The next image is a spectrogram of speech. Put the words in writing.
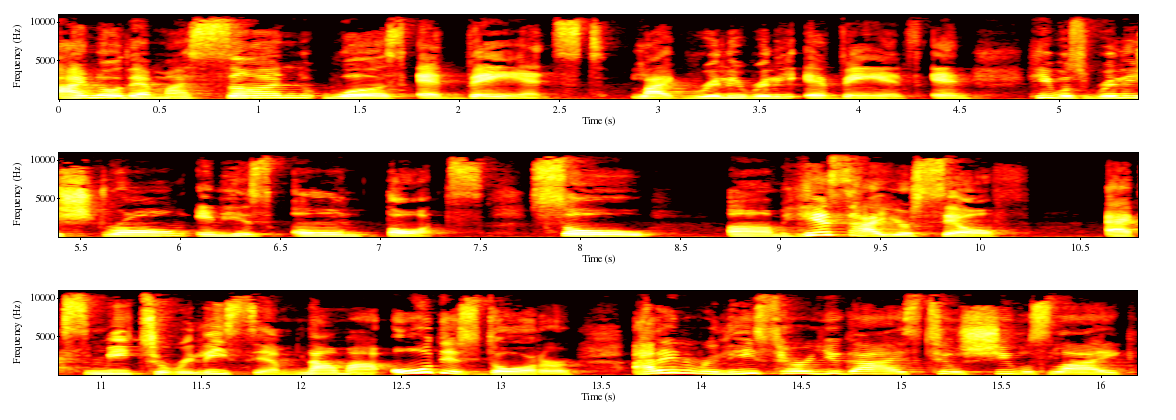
I know that my son was advanced, like really really advanced and he was really strong in his own thoughts. So um his higher self asked me to release him. Now, my oldest daughter, I didn't release her, you guys, till she was like,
